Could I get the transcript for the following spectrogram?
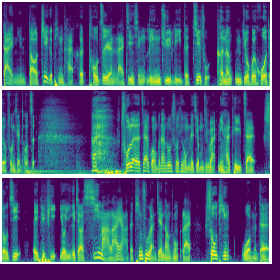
带您到这个平台和投资人来进行零距离的接触，可能你就会获得风险投资。哎，除了在广播当中收听我们的节目之外，您还可以在手机 APP 有一个叫喜马拉雅的听书软件当中来收听我们的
